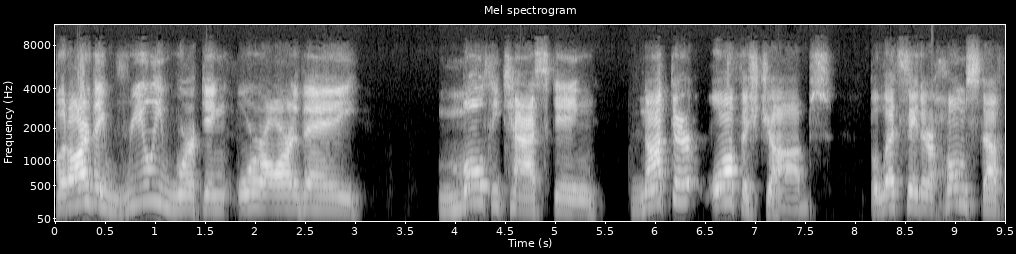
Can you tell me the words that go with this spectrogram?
but are they really working or are they multitasking, not their office jobs, but let's say their home stuff,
